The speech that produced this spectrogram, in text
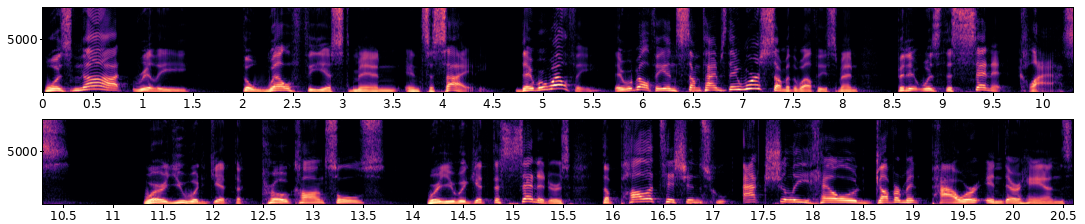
was not really the wealthiest men in society. They were wealthy, they were wealthy, and sometimes they were some of the wealthiest men, but it was the Senate class where you would get the proconsuls, where you would get the senators, the politicians who actually held government power in their hands.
